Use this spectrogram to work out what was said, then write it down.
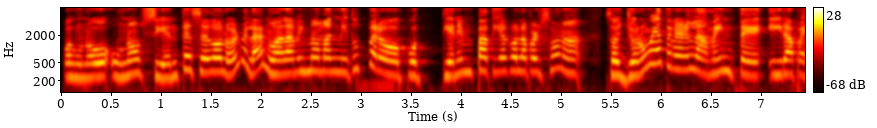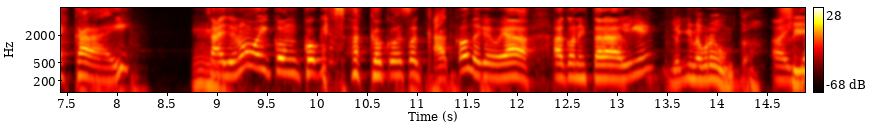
Pues uno, uno siente ese dolor, ¿verdad? No a la misma magnitud, pero pues, tiene empatía con la persona. So, yo no voy a tener en la mente ir a pescar ahí. O sea, yo no voy con, con, esas- con- esos cacos de que voy a, a conectar a alguien. Y aquí una pregunta. Ay, si,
